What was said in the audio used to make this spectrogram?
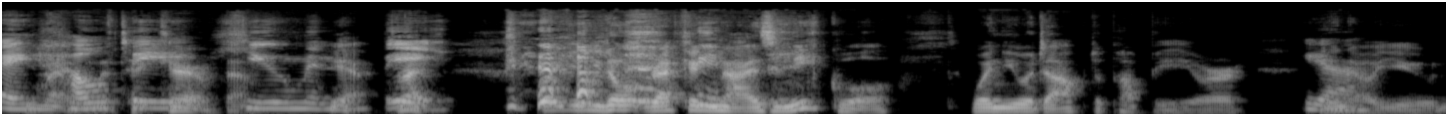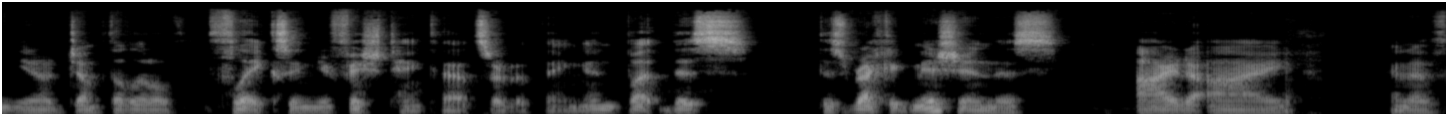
a you might healthy take care of them. human Yeah, being right. you don't recognize an equal when you adopt a puppy or yeah you know you you know jump the little flakes in your fish tank that sort of thing and but this this recognition this eye to eye kind of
